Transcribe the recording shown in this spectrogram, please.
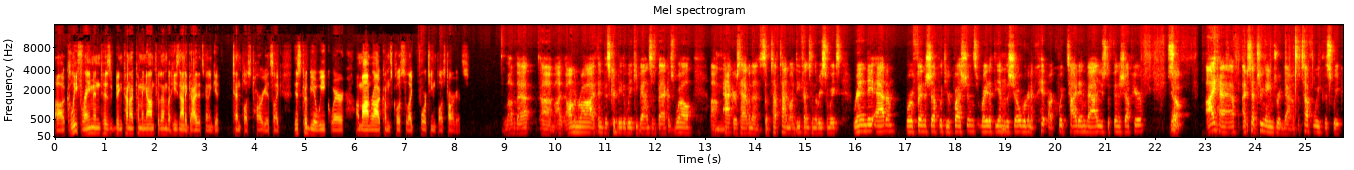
uh, Kalif Raymond has been kind of coming on for them, but he's not a guy that's going to get 10 plus targets. Like this could be a week where Amon Ra comes close to like 14 plus targets. Love that. Um, I, Amon Ra, I think this could be the week he bounces back as well. Um, mm Packers having a, some tough time on defense in the recent weeks. Randy, Adam, we'll finish up with your questions right at the end mm of the show. We're going to hit our quick tight end values to finish up here. So yep. I have, I just have two names written down. It's a tough week this week.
